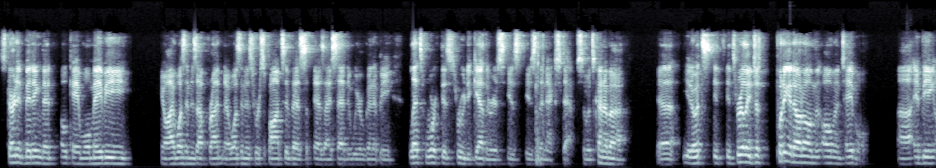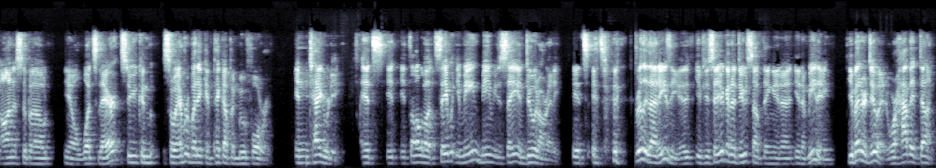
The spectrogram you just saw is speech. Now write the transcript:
start admitting that, okay, well, maybe, you know, I wasn't as upfront and I wasn't as responsive as, as I said that we were going to be. Let's work this through together is, is, is the next step. So it's kind of a, uh, you know, it's, it, it's really just putting it out on the, on the table. Uh, and being honest about you know what's there so you can so everybody can pick up and move forward integrity it's it, it's all about say what you mean, mean what you say, and do it already. It's it's really that easy. If you say you're going to do something in a in a meeting, you better do it or have it done.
